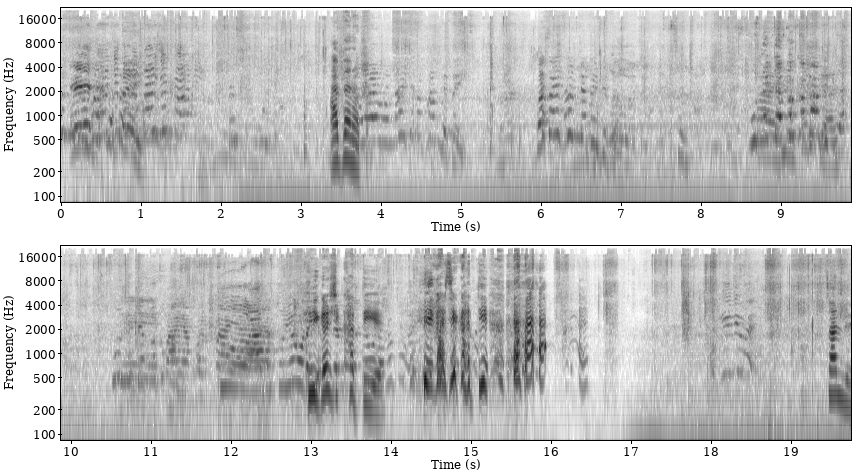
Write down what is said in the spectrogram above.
पाहिजे का? आता नका बसाय थांबल्या काय ही कशी खातीये ही कशी खातीये चालले?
